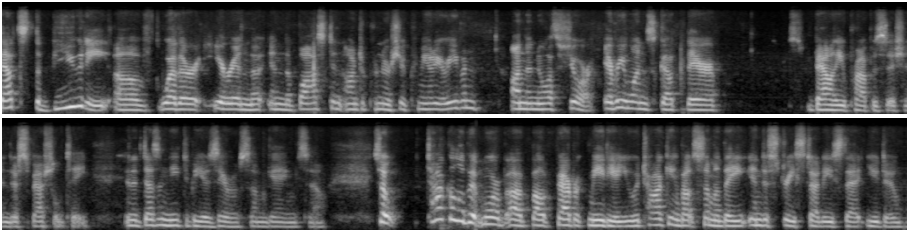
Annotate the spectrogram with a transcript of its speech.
That's the beauty of whether you're in the in the Boston entrepreneurship community or even on the North Shore. Everyone's got their value proposition, their specialty, and it doesn't need to be a zero sum game. So, so talk a little bit more about, about Fabric Media. You were talking about some of the industry studies that you do.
